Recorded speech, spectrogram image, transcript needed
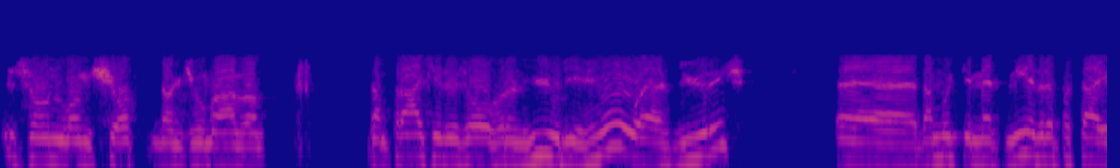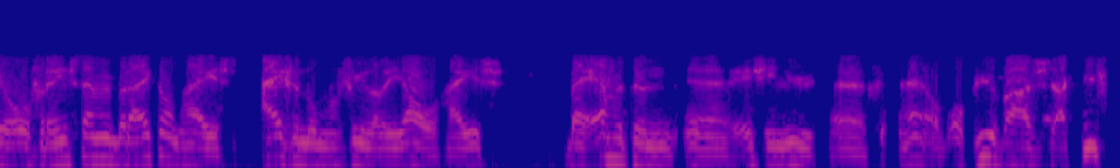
zo'n long shot dan Juma. Want dan praat je dus over een huur die heel erg duur is. Eh, dan moet je met meerdere partijen overeenstemming bereiken. Want hij is eigendom van Villarreal. Hij is bij Everton eh, is hij nu eh, op, op huurbasis actief.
